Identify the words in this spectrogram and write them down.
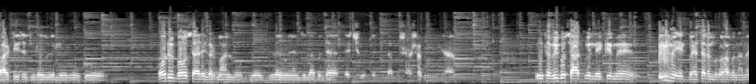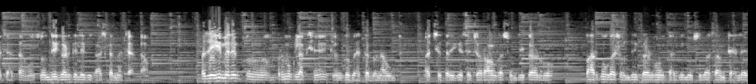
पार्टी से जुड़े हुए लोगों को, और भी बहुत सारे गणमान्य लोग जो जुड़े हुए हैं, जिला पंचायत अध्यक्ष हो गए जिला प्रशासन हो गया। इन सभी को साथ में लेके मैं एक बेहतर अमरोहा बनाना चाहता हूँ सौंदर्यगढ़ के लिए विकास करना चाहता हूँ। बस यही मेरे प्रमुख लक्ष्य हैं कि उनको बेहतर बनाऊँ, अच्छे तरीके से चौराहों का सौंदर्यकरण हो, पार्कों का सौंदर्यकरण हो, ताकि लोग सुबह शाम टहले।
